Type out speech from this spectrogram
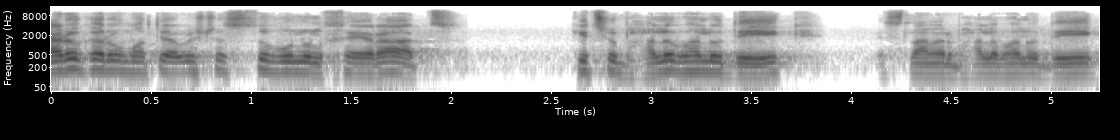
কারও কারও মতে অবশ্য সুবুলুল খেরাত কিছু ভালো ভালো দিক, ইসলামের ভালো ভালো দিক,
